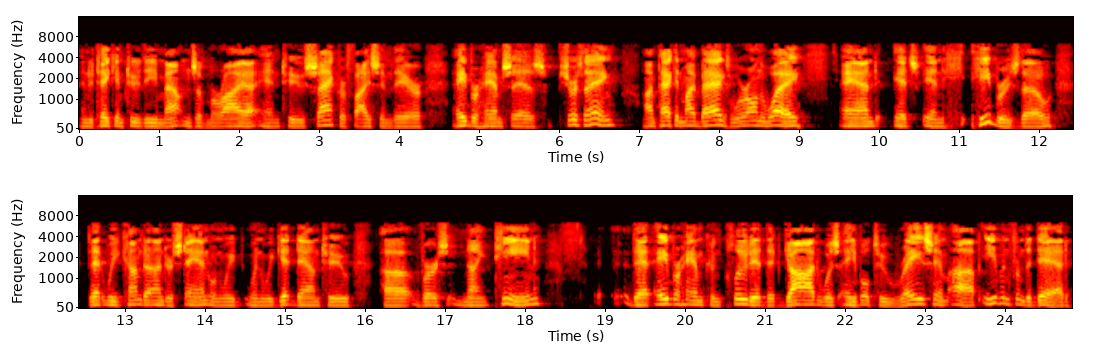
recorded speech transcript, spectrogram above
and to take him to the mountains of Moriah and to sacrifice him there. Abraham says, sure thing. I'm packing my bags. We're on the way. And it's in Hebrews though that we come to understand when we, when we get down to, uh, verse 19, that Abraham concluded that God was able to raise him up even from the dead,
